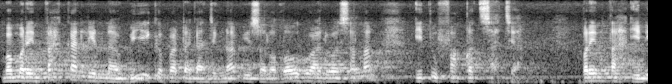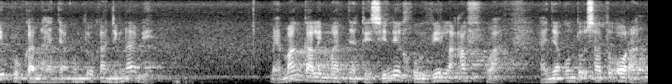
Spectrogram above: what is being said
memerintahkan lin nabi kepada kanjeng nabi Shallallahu Alaihi Wasallam itu fakat saja. Perintah ini bukan hanya untuk kanjeng nabi. Memang kalimatnya di sini khudil afwa hanya untuk satu orang.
